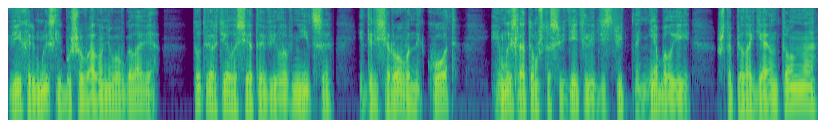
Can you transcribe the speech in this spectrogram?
Вихрь мыслей бушевал у него в голове. Тут вертелась и эта вилла в Ницце, и дрессированный кот, и мысль о том, что свидетелей действительно не было, и что Пелагея Антонна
